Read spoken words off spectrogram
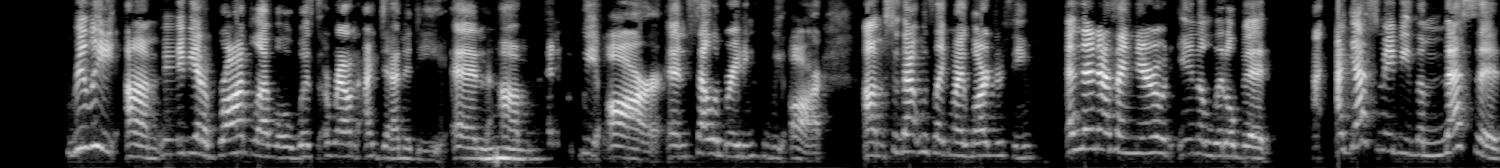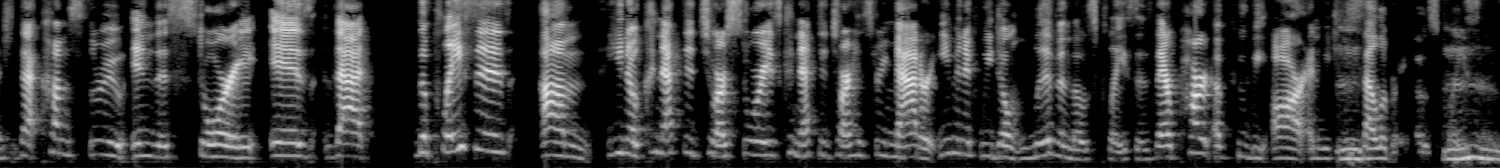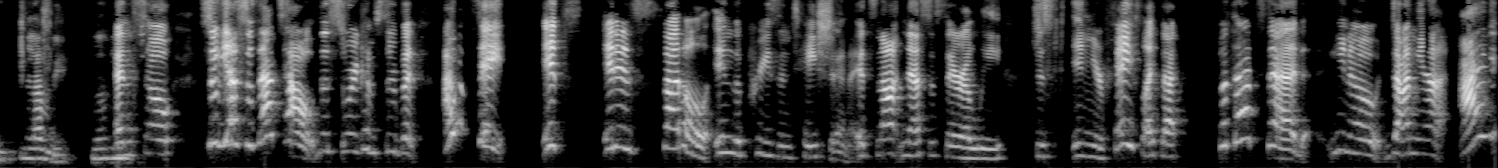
really um maybe at a broad level was around identity and mm-hmm. um and who we are and celebrating who we are um so that was like my larger theme and then as i narrowed in a little bit I, I guess maybe the message that comes through in this story is that the places um you know connected to our stories connected to our history matter even if we don't live in those places they're part of who we are and we can mm. celebrate those places mm. lovely. lovely and so so yeah so that's how the story comes through but i would say it's it is subtle in the presentation it's not necessarily just in your face like that but that said you know danya i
